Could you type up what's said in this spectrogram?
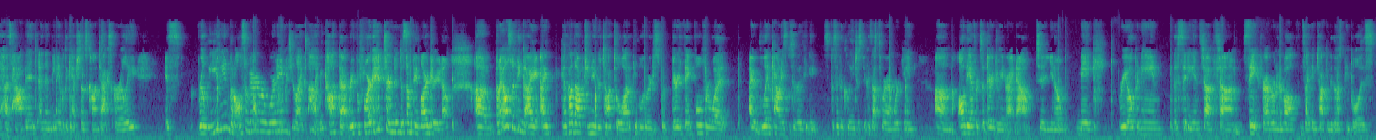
has happened, and then being able to catch those contacts early is relieving, but also very rewarding because you're like, oh, we caught that right before it turned into something larger, you know. Um, but I also think I I have had the opportunity to talk to a lot of people who are just very thankful for what I, Linn County specifically, specifically, just because that's where I'm working, um, all the efforts that they're doing right now to, you know, make reopening the city and stuff um, safe for everyone involved. And so I think talking to those people is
